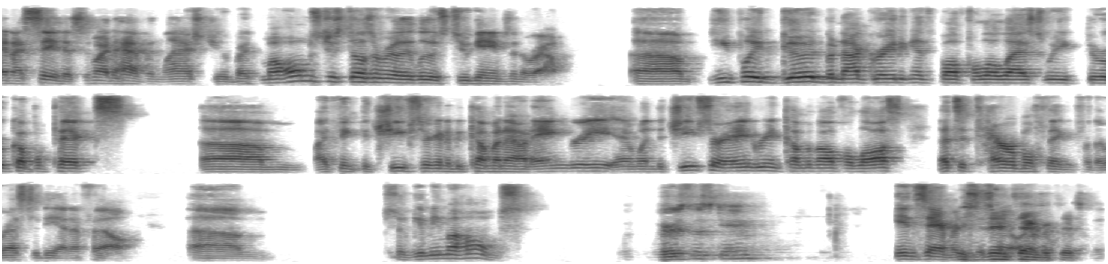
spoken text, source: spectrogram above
and I say this, it might have happened last year, but Mahomes just doesn't really lose two games in a row. Um, he played good, but not great against Buffalo last week, threw a couple picks. Um, I think the Chiefs are going to be coming out angry. And when the Chiefs are angry and coming off a loss, that's a terrible thing for the rest of the NFL. Um, so give me Mahomes Where's this game? in San This is Francisco. in San Francisco.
